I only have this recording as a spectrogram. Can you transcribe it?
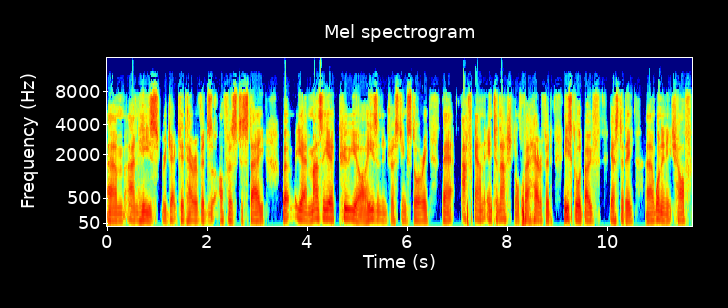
um, and he's rejected Hereford's offers to stay. But yeah, Maziar Kouhyar, he's an interesting story. They're Afghan international for Hereford. He scored both yesterday uh, one in each half.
